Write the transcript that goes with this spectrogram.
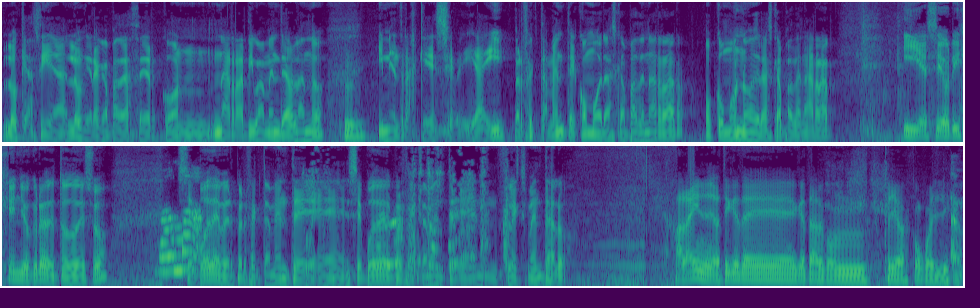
lo que hacía lo que era capaz de hacer con narrativamente hablando y mientras que se veía ahí perfectamente cómo eras capaz de narrar o cómo no eras capaz de narrar y ese origen yo creo de todo eso se puede ver perfectamente se puede ver perfectamente en Flex Mentalo Alain, ¿a ti qué, te, qué tal con, te llevas con Wiley? A,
